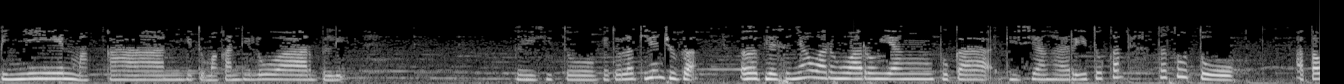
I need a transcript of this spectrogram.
pingin makan gitu makan di luar beli beli gitu. Gitu. Lagian juga uh, biasanya warung-warung yang buka di siang hari itu kan tertutup atau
